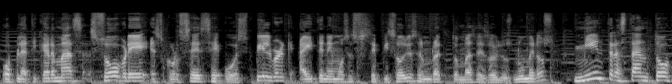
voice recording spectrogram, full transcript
o platicar más sobre Scorsese o Spielberg, ahí tenemos esos episodios. En un ratito más les doy los números. Mientras tanto,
